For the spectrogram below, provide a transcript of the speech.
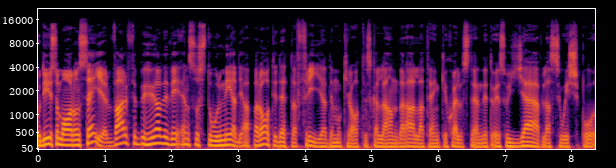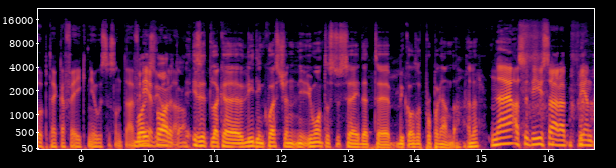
Och det är som Aron säger, varför behöver vi en så stor mediaapparat i detta fria demokratiska land där alla tänker självständigt och är så jävla swish på att upptäcka fake news och sånt där? Vad är svaret då? Is it like a leading question? You want us to say that uh, because of propaganda, eller? Nej, alltså det är ju så här att rent...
